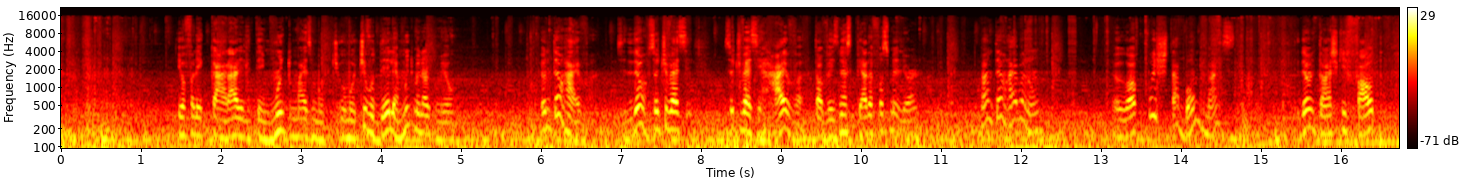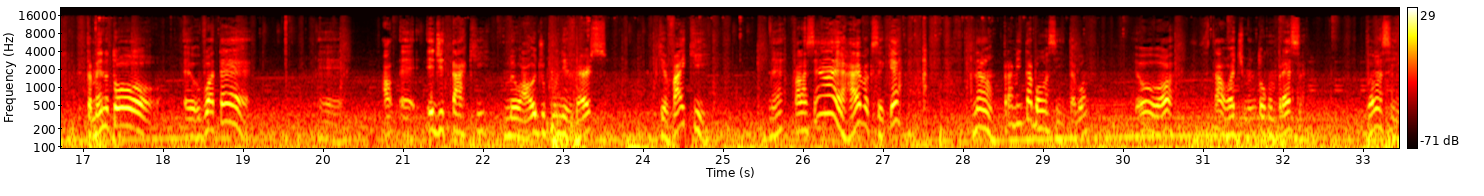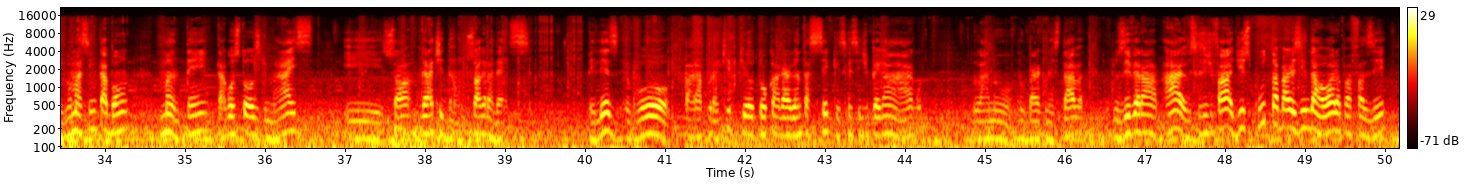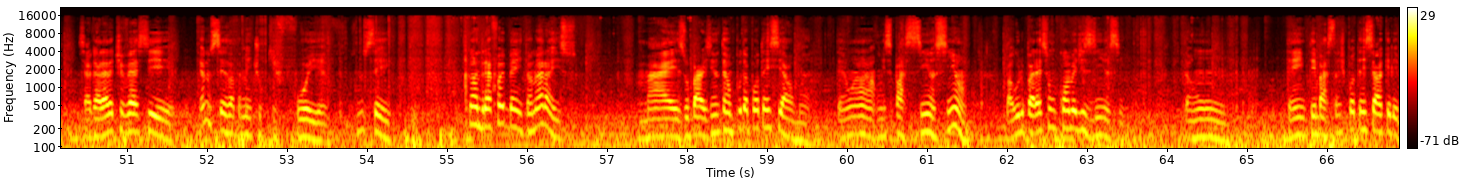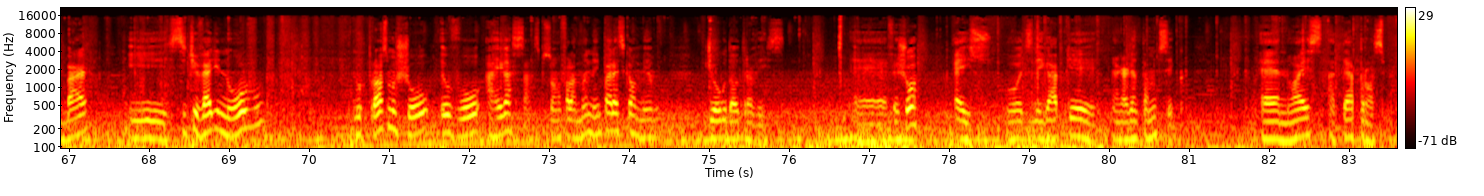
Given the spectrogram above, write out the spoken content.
E eu falei, caralho, ele tem muito mais motivo. O motivo dele é muito melhor que o meu. Eu não tenho raiva. entendeu? Se eu tivesse. Se eu tivesse raiva, talvez minhas piadas fossem melhor. Mas não tenho raiva não. Eu gosto, puxa, tá bom demais. Entendeu? Então acho que falta. Também não tô. Eu vou até é, é, editar aqui o meu áudio pro universo. Porque vai que, né? Fala assim, ah, é raiva que você quer? Não, pra mim tá bom assim, tá bom? Eu, ó, tá ótimo, não tô com pressa. Vamos assim, vamos assim, tá bom. Mantém, tá gostoso demais. E só gratidão, só agradece. Beleza? Eu vou parar por aqui porque eu tô com a garganta seca, esqueci de pegar uma água lá no, no bar que nós estava. Inclusive era. Uma... Ah, eu esqueci de falar disso. Puta barzinho da hora para fazer. Se a galera tivesse. Eu não sei exatamente o que foi. Não sei. Porque o André foi bem, então não era isso. Mas o barzinho tem um puta potencial, mano. Tem uma, um espacinho assim, ó. O bagulho parece um comedyzinho assim. Então tem, tem bastante potencial aquele bar. E se tiver de novo, no próximo show eu vou arregaçar. As pessoas vão falar, mano, nem parece que é o mesmo Diogo da outra vez. É, fechou? É isso. Vou desligar porque minha garganta tá muito seca. É nós, até a próxima.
